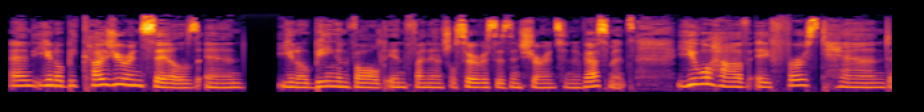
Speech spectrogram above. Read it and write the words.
And, you know, because you're in sales and, you know, being involved in financial services, insurance, and investments, you will have a firsthand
